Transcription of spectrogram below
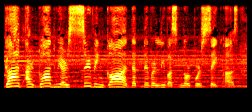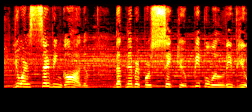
God our God we are serving God that never leave us nor forsake us you are serving God that never forsake you people will leave you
